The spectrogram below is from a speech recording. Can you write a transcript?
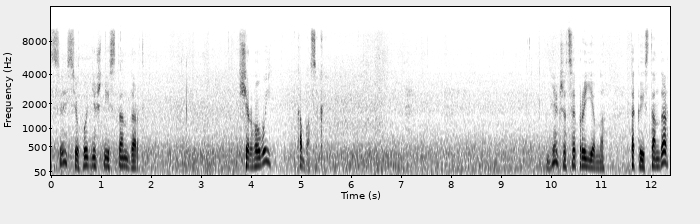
Це сьогоднішній стандарт. Черговий кабасик. Як же це приємно. Такий стандарт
